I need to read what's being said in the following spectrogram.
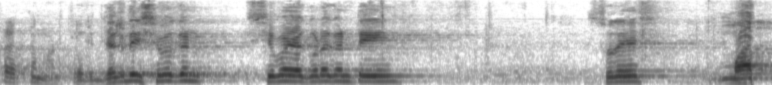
ಪ್ರಯತ್ನ ಮಾಡ್ತೀನಿ. ಜಗದೀಶ್ ಶಿವಗಂ ಶಿವಯ್ಯ ಗುಡಗಂಟಿ ಸುರೇಶ್. ಮಾನ್ಯ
